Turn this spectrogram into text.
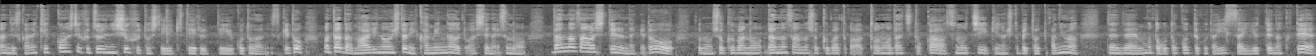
なんですかね結婚して普通に主婦として生きてるっていうことなんですけど、まあ、ただ周りの人にカミングアウトはしてないその旦那さんは知ってるんだけどその職場の旦那さんの職場とか友達とかその地域の人々とかには全然元男ってことは一切言ってなくて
